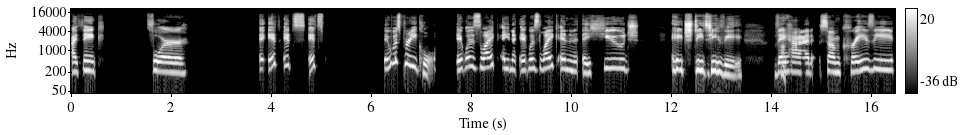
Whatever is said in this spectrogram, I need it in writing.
I think for it, it it's it's it was pretty cool. It was like a, it was like in a huge HD TV they huh. had some crazy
